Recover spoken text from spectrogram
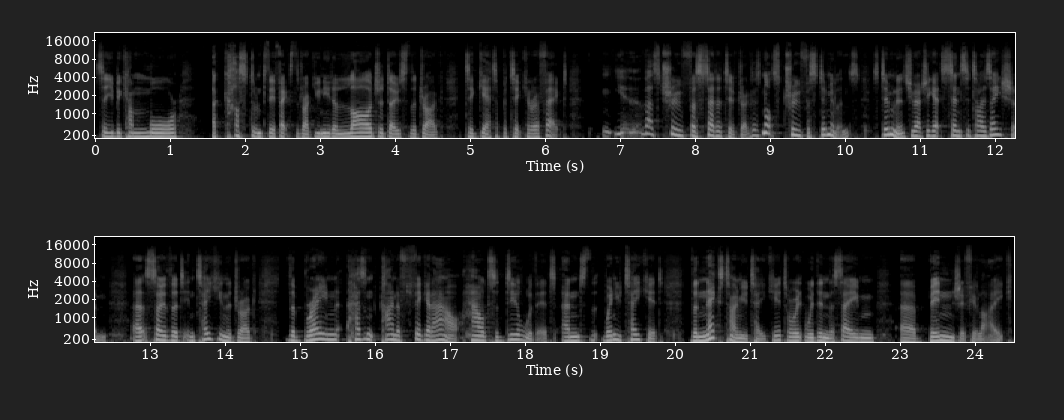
So you become more accustomed to the effects of the drug. You need a larger dose of the drug to get a particular effect. Yeah, that's true for sedative drugs. It's not true for stimulants. Stimulants, you actually get sensitization, uh, so that in taking the drug, the brain hasn't kind of figured out how to deal with it. And th- when you take it, the next time you take it, or within the same uh, binge, if you like,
